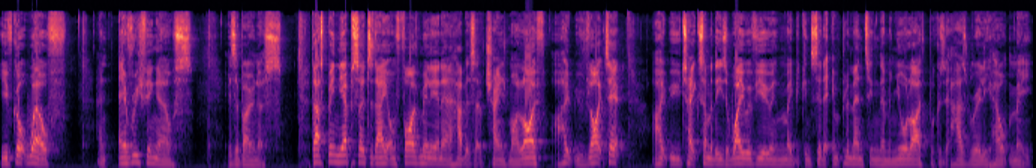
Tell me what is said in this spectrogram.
you've got wealth, and everything else is a bonus. That's been the episode today on 5 millionaire habits that have changed my life. I hope you've liked it. I hope you take some of these away with you and maybe consider implementing them in your life because it has really helped me.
